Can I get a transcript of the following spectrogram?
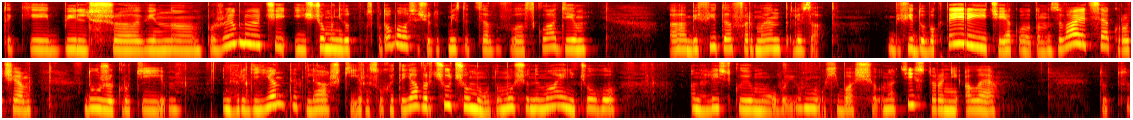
Такий більш е, він е, поживлюючий. І що мені тут сподобалося, що тут міститься в складі біфіда фермент лізат. Біфідобактерії, чи як воно там називається. Коротше, дуже круті інгредієнти для шкіри. Слухайте, я верчу чому? Тому що немає нічого англійською мовою. Ну, хіба що на цій стороні, але тут е,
